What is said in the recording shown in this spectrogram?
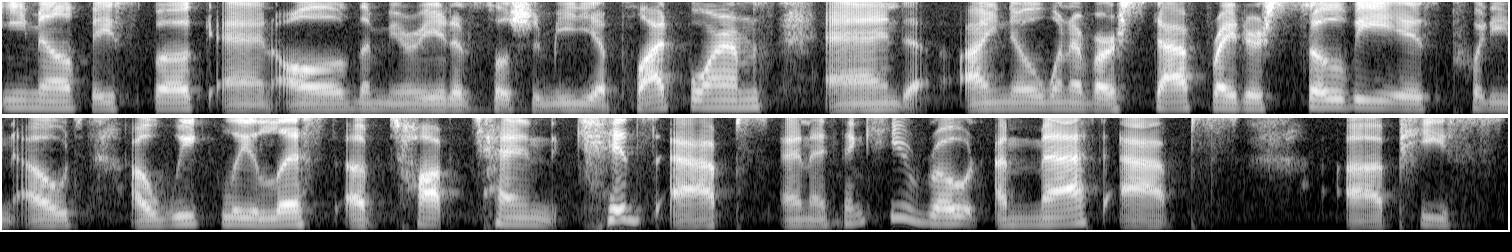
email, Facebook, and all of the myriad of social media platforms. And I know one of our staff writers, Sovi, is putting out a weekly list of top 10 kids apps, and I think he wrote a math apps uh, piece.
